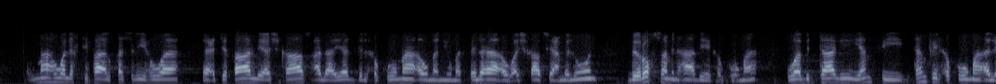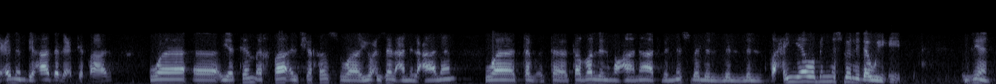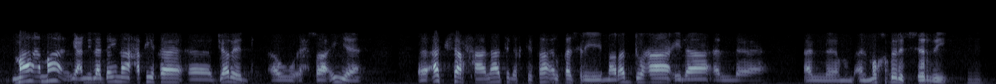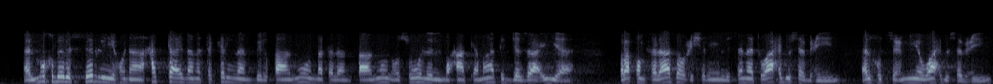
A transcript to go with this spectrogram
ما هو الاختفاء القسري؟ هو اعتقال لأشخاص على يد الحكومة أو من يمثلها أو أشخاص يعملون برخصة من هذه الحكومة وبالتالي ينفي تنفي الحكومة العلم بهذا الاعتقال ويتم إخفاء الشخص ويعزل عن العالم. وتظل المعاناة بالنسبة للضحية وبالنسبة لذويه. زين ما ما يعني لدينا حقيقة آه، جرد أو إحصائية آه، أكثر حالات الاختفاء القسري مردها إلى المخبر السري. المخبر السري هنا حتى إذا نتكلم بالقانون مثلا قانون أصول المحاكمات الجزائية رقم 23 لسنة 71 1971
